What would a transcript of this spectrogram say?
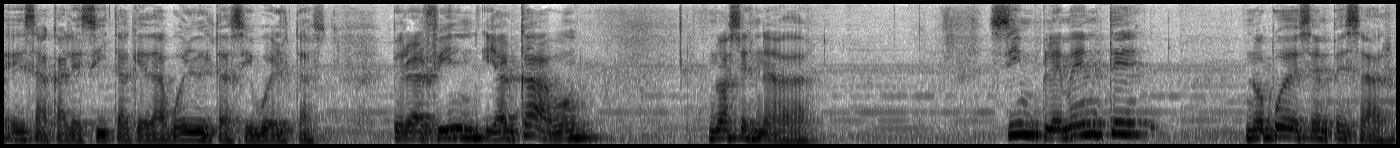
esa calecita que da vueltas y vueltas. Pero al fin y al cabo, no haces nada. Simplemente no puedes empezar.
